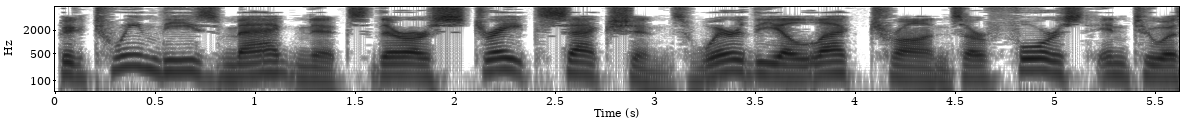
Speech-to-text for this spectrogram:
Between these magnets there are straight sections where the electrons are forced into a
